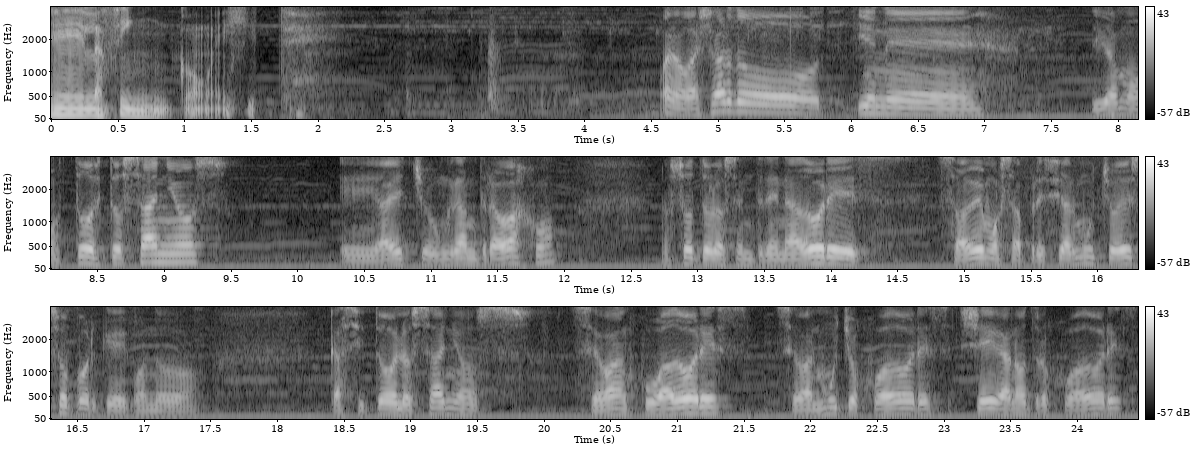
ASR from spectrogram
Eh, la 5, me dijiste. Bueno, Gallardo tiene, digamos, todos estos años, eh, ha hecho un gran trabajo. Nosotros los entrenadores sabemos apreciar mucho eso porque cuando casi todos los años se van jugadores, se van muchos jugadores, llegan otros jugadores,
